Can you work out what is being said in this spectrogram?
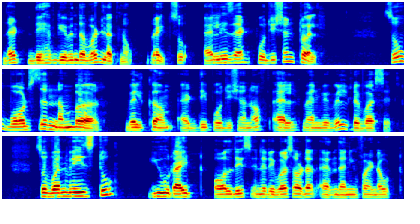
that they have given the word Lucknow. Right. So L is at position 12 so what's the number will come at the position of L when we will reverse it. So one way is to you write all this in a reverse order and then you find out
